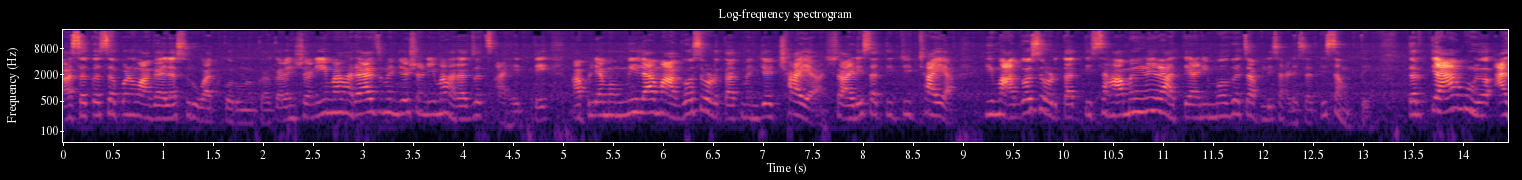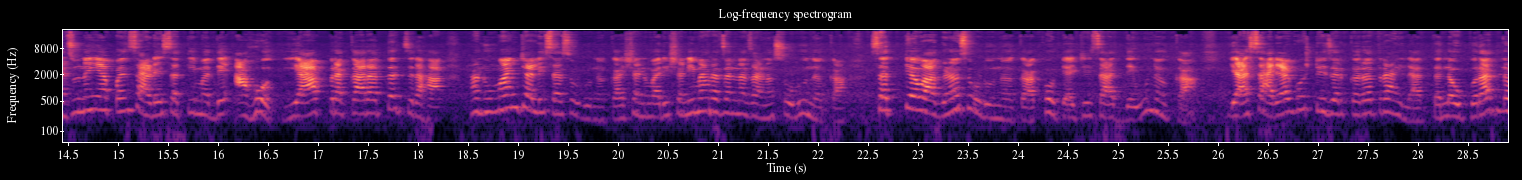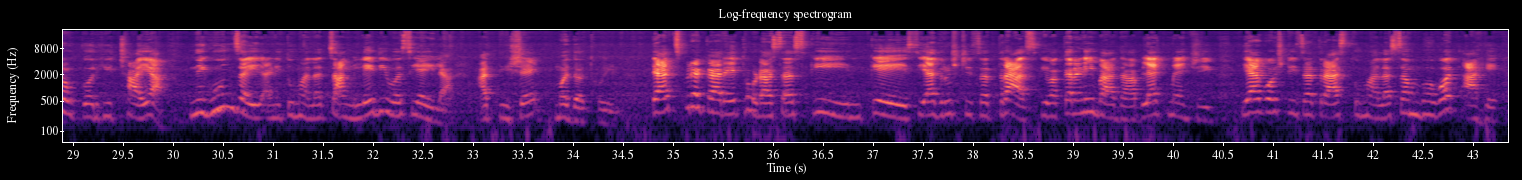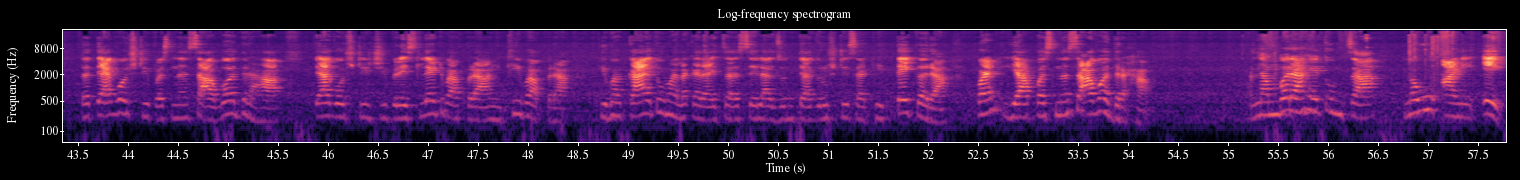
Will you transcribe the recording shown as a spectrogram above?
असं कसं पण वागायला सुरुवात करू नका. कारण शनी महाराज म्हणजे शनी महाराजच आहेत ते. आपल्या मम्मीला मागं सोडतात म्हणजे छाया साडेसातीची छाया ही मागं सोडतात ती सहा महिने राहते आणि मगच आपली साडेसाती संपते. तर त्यामुळं अजूनही आपण साडेसातीमध्ये आहोत या प्रकारातच राहा. हनुमान चालिसा सोडू नका शनिवारी शनी महाराजांना जाणं सोडू नका. सत्य वागणं सोडू नका खोट्याची साथ देऊ नका. या साऱ्या गोष्टी जर करत राहिलात तर लवकरात लवकर ही छाया निघून जाईल आणि तुम्हाला चांगले दिवस यायला अतिशय मदत होईल. त्याच प्रकारे थोडासा स्किन केस या दृष्टीचा त्रास किंवा करणी बाधा ब्लॅक मॅजिक या गोष्टीचा त्रास तुम्हाला संभवत आहे तर त्या गोष्टीपासून सावध राहा. त्या गोष्टीची ब्रेसलेट वापरा अंगठी वापरा किंवा काय तुम्हाला करायचं असेल अजून त्या दृष्टीसाठी ते करा. पण यापासनं सावध राहा. नंबर आहे तुमचा नऊ आणि एक.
